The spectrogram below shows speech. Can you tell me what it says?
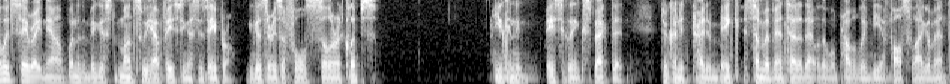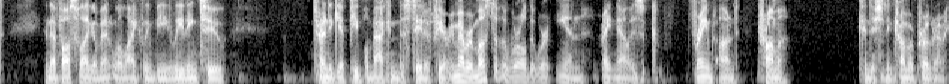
would say right now, one of the biggest months we have facing us is April because there is a full solar eclipse. You can basically expect that they're going to try to make some event out of that that will probably be a false flag event. And that false flag event will likely be leading to trying to get people back into the state of fear. Remember, most of the world that we're in right now is framed on trauma conditioning, trauma programming.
